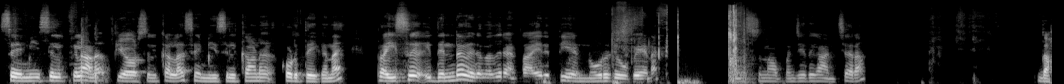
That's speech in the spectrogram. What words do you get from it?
സെമി സിൽക്കിലാണ് പ്യുവർ സിൽക്ക് അല്ല സെമി ആണ് കൊടുത്തേക്കുന്നത് പ്രൈസ് ഇതിന്റെ വരുന്നത് രണ്ടായിരത്തി എണ്ണൂറ് രൂപയാണ്. ഒന്ന് ഓപ്പൺ ചെയ്ത് കാണിച്ചു തരാം. ഇതാ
